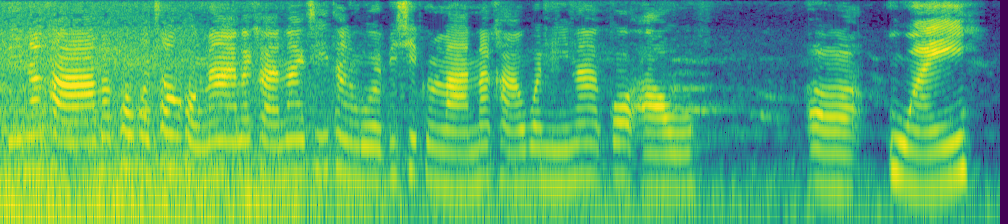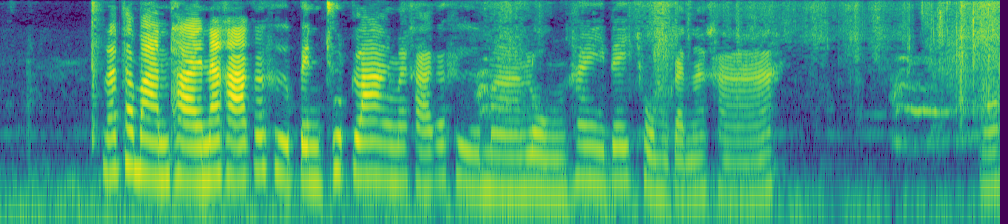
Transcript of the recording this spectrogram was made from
สดีนะคะ มาพบกับช่องของนานะคะนางชี้ทางรวยพิชิตร้านนะคะ วันนี้นาก็เอาเอ่อหวย รัฐบาลไทยนะคะ ก็คือเป็นชุดล่างนะคะ ก็คือมาลงให้ได้ชมกันนะคะเนาะ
